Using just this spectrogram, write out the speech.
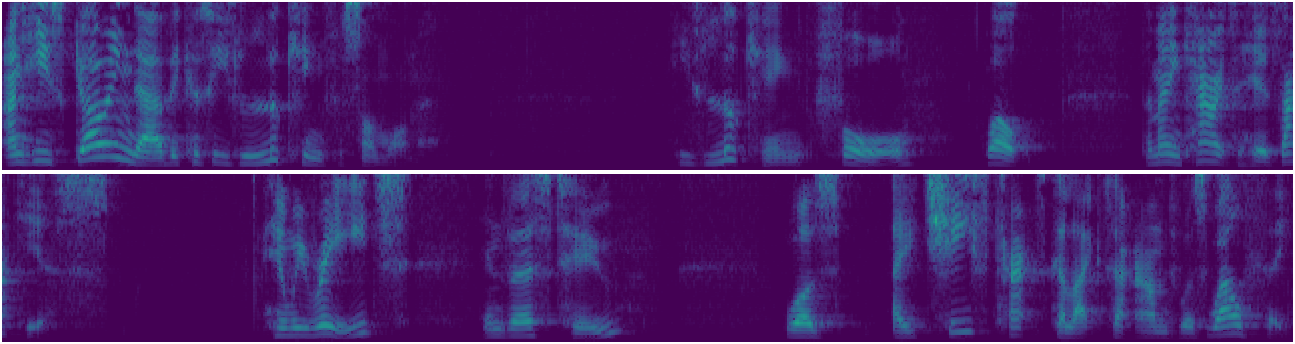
And he's going there because he's looking for someone. He's looking for, well, the main character here, Zacchaeus, whom we read in verse 2, was a chief tax collector and was wealthy.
